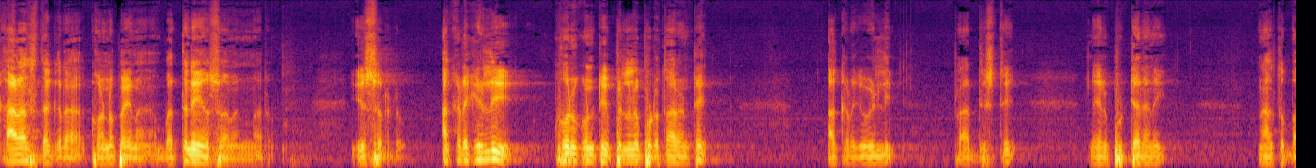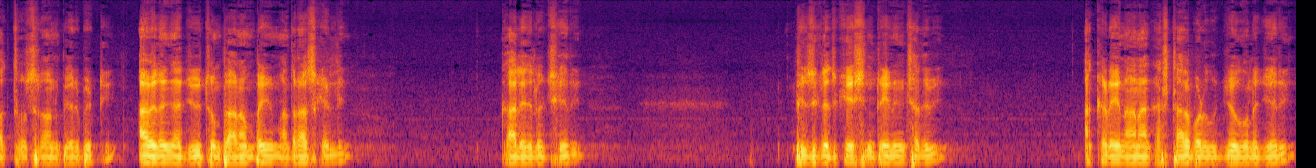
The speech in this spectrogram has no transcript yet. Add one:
కాళాస్ దగ్గర కొండపైన బత్తనేయ స్వామి అన్నారు. ఈశ్వరుడు. అక్కడికి వెళ్ళి కోరుకుంటే పిల్లలు పుడతారంటే అక్కడికి వెళ్ళి ప్రార్థిస్తే నేను పుట్టానని నాకు భక్తవత్సలం అని పేరు పెట్టి ఆ విధంగా జీవితం ప్రారంభమై మద్రాసుకి వెళ్ళి కాలేజీలో చేరి ఫిజికల్ ఎడ్యుకేషన్ ట్రైనింగ్ చదివి అక్కడే నానా కష్టాలు పడి ఉద్యోగంలో చేరి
